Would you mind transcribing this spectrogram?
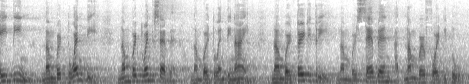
18, number 20, number 27, number 29, number 33, number 7, at number 42.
